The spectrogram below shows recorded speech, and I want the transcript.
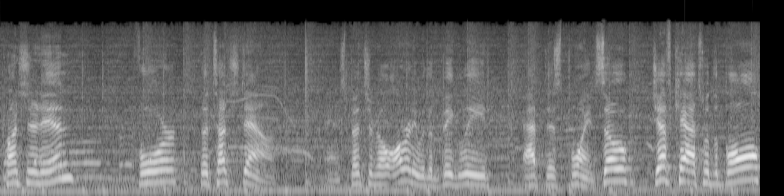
punching it in for the touchdown. And Spencerville already with a big lead at this point. So Jeff Cats with the ball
